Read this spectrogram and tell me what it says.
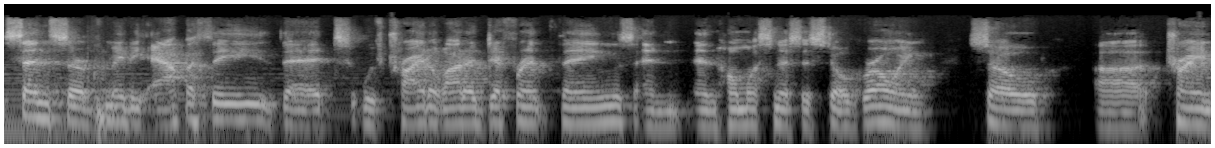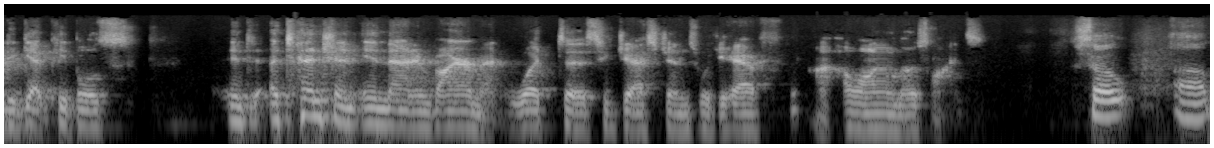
sense of maybe apathy that we've tried a lot of different things and, and homelessness is still growing. So, uh, trying to get people's attention in that environment. What uh, suggestions would you have uh, along those lines? So, uh,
